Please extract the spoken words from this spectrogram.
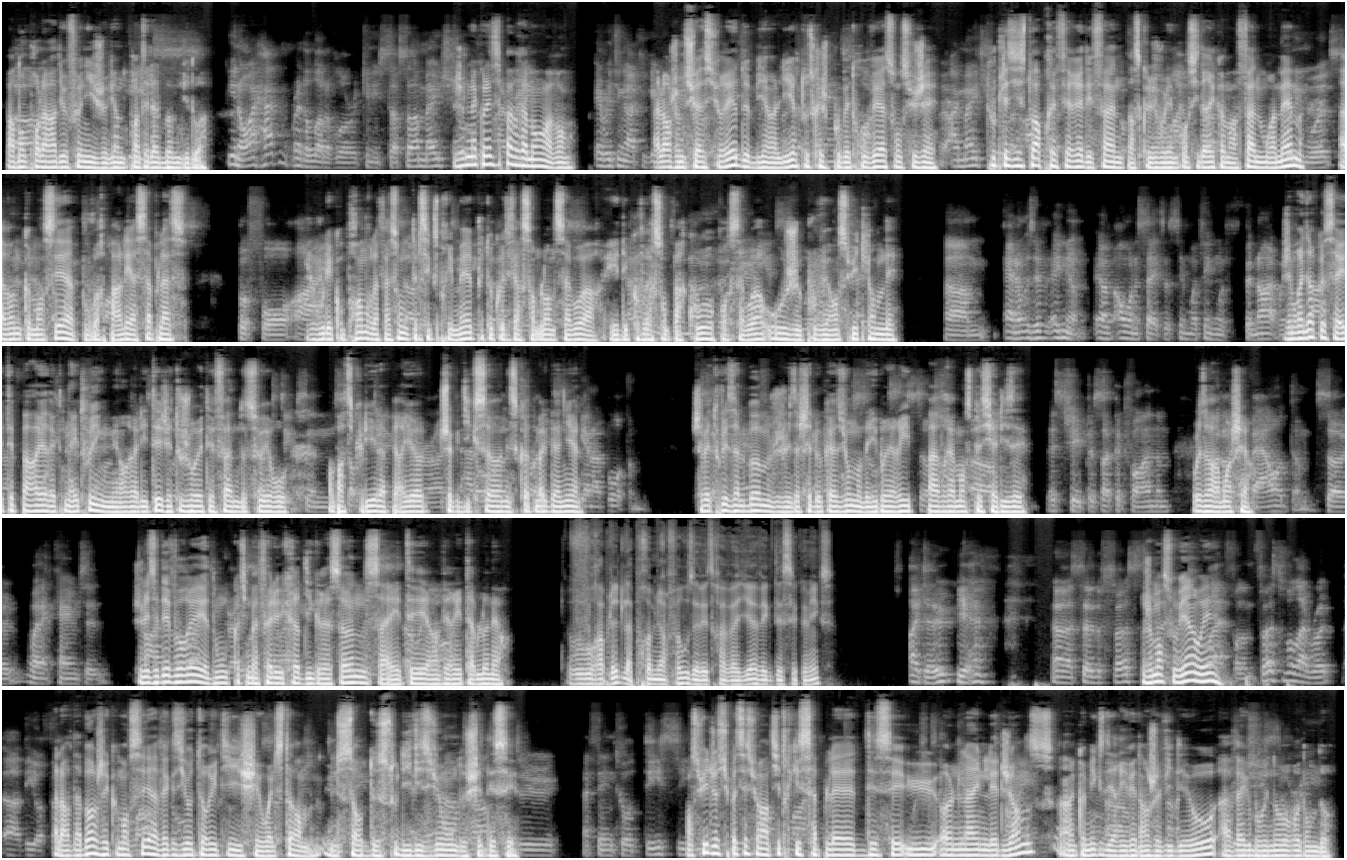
Pardon pour la radiophonie, je viens de pointer l'album du doigt. Je ne la connaissais pas vraiment avant. Alors je me suis assuré de bien lire tout ce que je pouvais trouver à son sujet. Toutes les histoires préférées des fans parce que je voulais me considérer comme un fan moi-même avant de commencer à pouvoir parler à sa place. Je voulais comprendre la façon dont elle s'exprimait plutôt que de faire semblant de savoir et découvrir son parcours pour savoir où je pouvais ensuite l'emmener. J'aimerais dire que ça a été pareil avec Nightwing, mais en réalité j'ai toujours été fan de ce héros, en particulier la période Chuck Dixon et Scott McDaniel. J'avais tous les albums, je les achetais d'occasion dans des librairies pas vraiment spécialisées, pour les avoir moins cher. Je les ai dévorés et donc quand il m'a fallu écrire Dick Grayson, ça a été un véritable honneur. Vous vous rappelez de la première fois où vous avez travaillé avec DC Comics? Je m'en souviens, oui. Alors d'abord, j'ai commencé avec The Authority chez Wellstorm, une sorte de sous-division de chez DC. Ensuite, je suis passé sur un titre qui s'appelait DCU Online Legends, un comics dérivé d'un jeu vidéo avec Bruno Redondo.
